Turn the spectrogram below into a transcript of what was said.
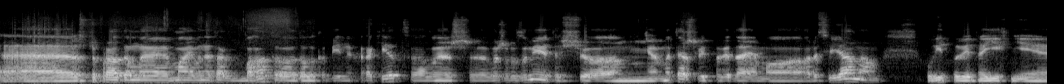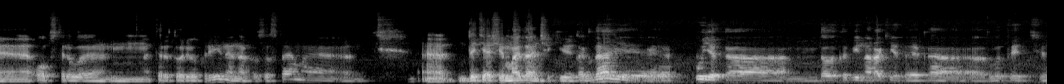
Е, Щоправда, ми маємо не так багато далекобійних ракет, але ж ви ж розумієте, що ми теж відповідаємо росіянам у відповідь на їхні обстріли території України, енергосистеми, е, дитячі майданчики і так далі. Будь-яка далекобійна ракета, яка летить е,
